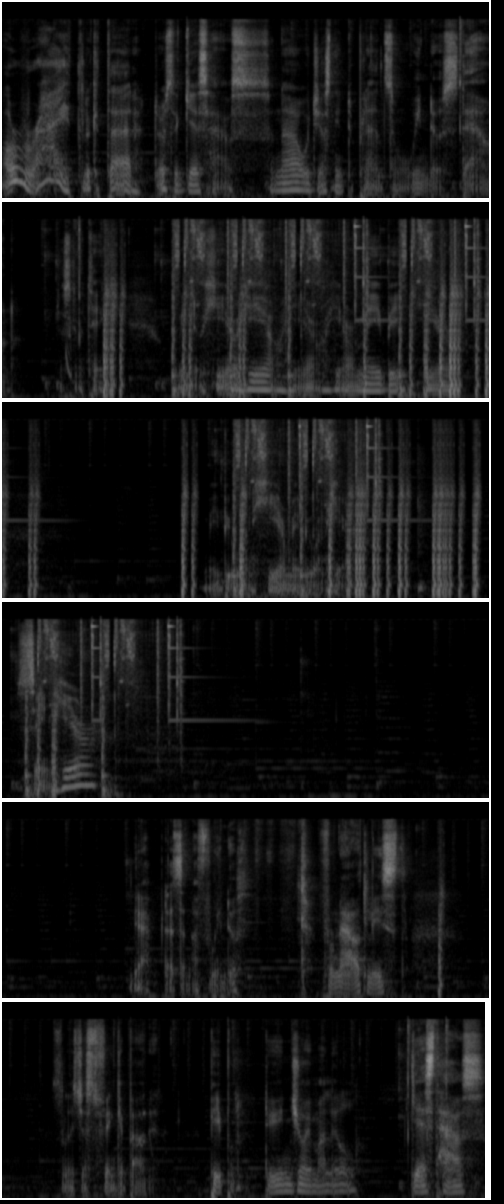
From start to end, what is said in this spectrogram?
Alright, look at that. There's a guest house. So now we just need to plant some windows down. Just gonna take window here, here, here, here, maybe here. Maybe here, maybe one here. Same here. Yeah, that's enough windows. For now at least. So let's just think about it. People, do you enjoy my little guest house?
